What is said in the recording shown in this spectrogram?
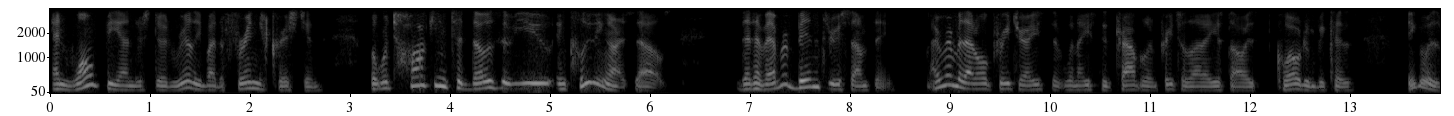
and won't be understood really by the fringe christian but we're talking to those of you including ourselves that have ever been through something. I remember that old preacher I used to when I used to travel and preach a lot. I used to always quote him because I think it was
